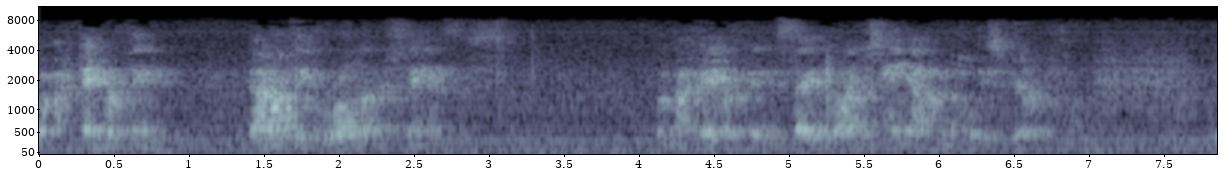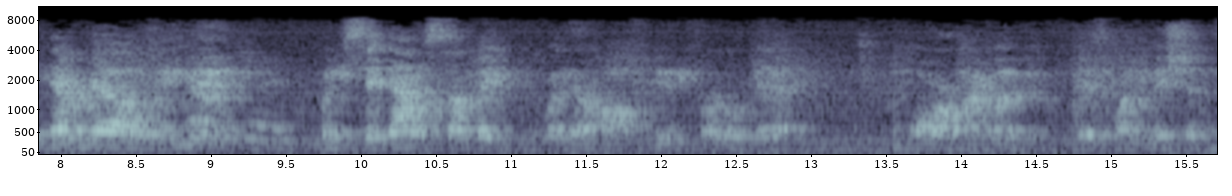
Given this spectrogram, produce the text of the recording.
But my favorite thing, I don't think the world understands this, but my favorite thing to say is, well, I just hang out in the Holy Spirit with them. You never know when you, when you sit down with somebody when they're off duty for a little bit, or when I go to visit one of the missions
